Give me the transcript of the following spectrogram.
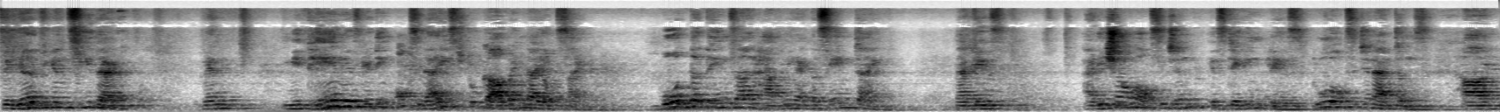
So here we can see that when methane is getting oxidized to carbon dioxide, both the things are happening at the same time. That is, addition of oxygen is taking place. Two oxygen atoms are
